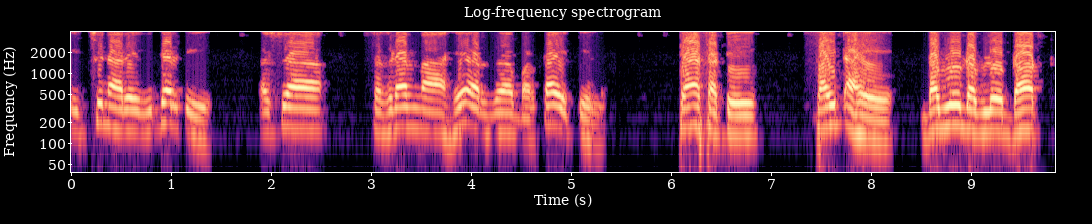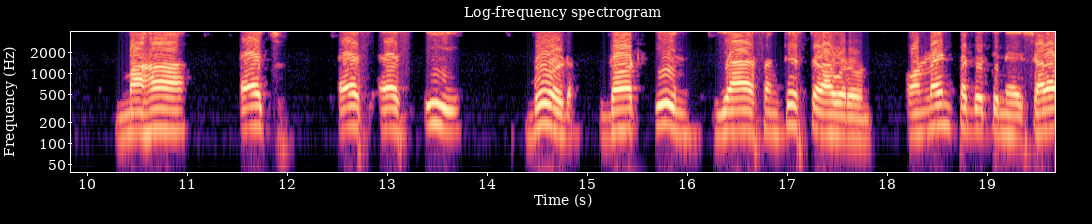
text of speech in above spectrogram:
इच्छिणारे विद्यार्थी अशा सगळ्यांना हे अर्ज भरता येतील. त्यासाठी साईट आहे W W dot Maha H S S E board dot in या संकेतस्थळावरून ऑनलाईन पद्धतीने शाळा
